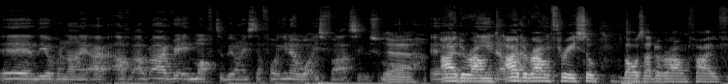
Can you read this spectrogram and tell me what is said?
Um, the other night, I, I, I, I written him off. To be honest, I thought, you know what, he's far too small. yeah. Um, I had around you know, I had like- around three sub. Balls had around five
